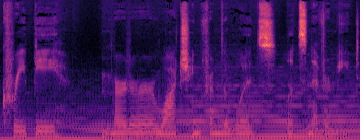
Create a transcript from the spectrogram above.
creepy murderer watching from the woods, let's never meet.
